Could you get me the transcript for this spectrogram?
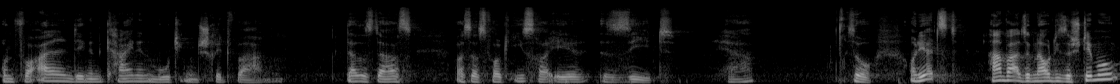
und vor allen Dingen keinen mutigen Schritt wagen. Das ist das, was das Volk Israel sieht. Ja? So, und jetzt haben wir also genau diese Stimmung.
